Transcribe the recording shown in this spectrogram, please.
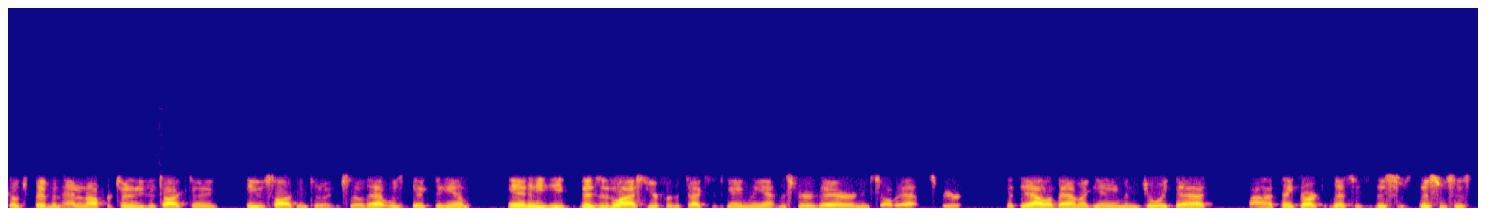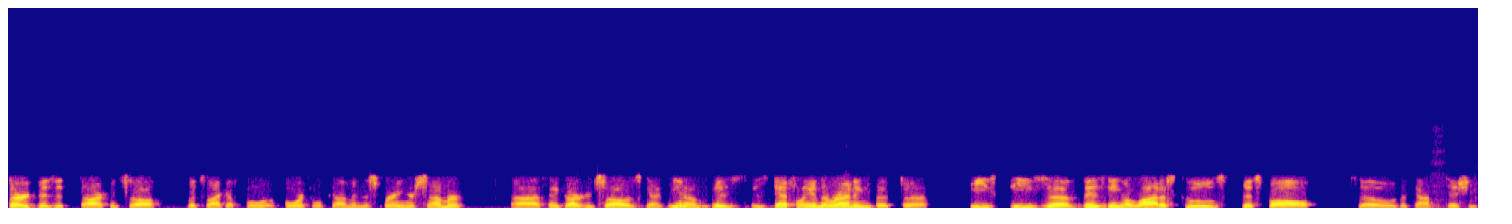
Coach Pittman had an opportunity to talk to him, he was talking to him. So that was big to him. And he, he visited last year for the Texas game, the atmosphere there, and he saw the atmosphere at the Alabama game, enjoyed that. I think Ar- this is this is this was his third visit to Arkansas. Looks like a four, fourth will come in the spring or summer. Uh, I think Arkansas has got you know is is definitely in the running, but uh, he's he's uh, visiting a lot of schools this fall competition's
